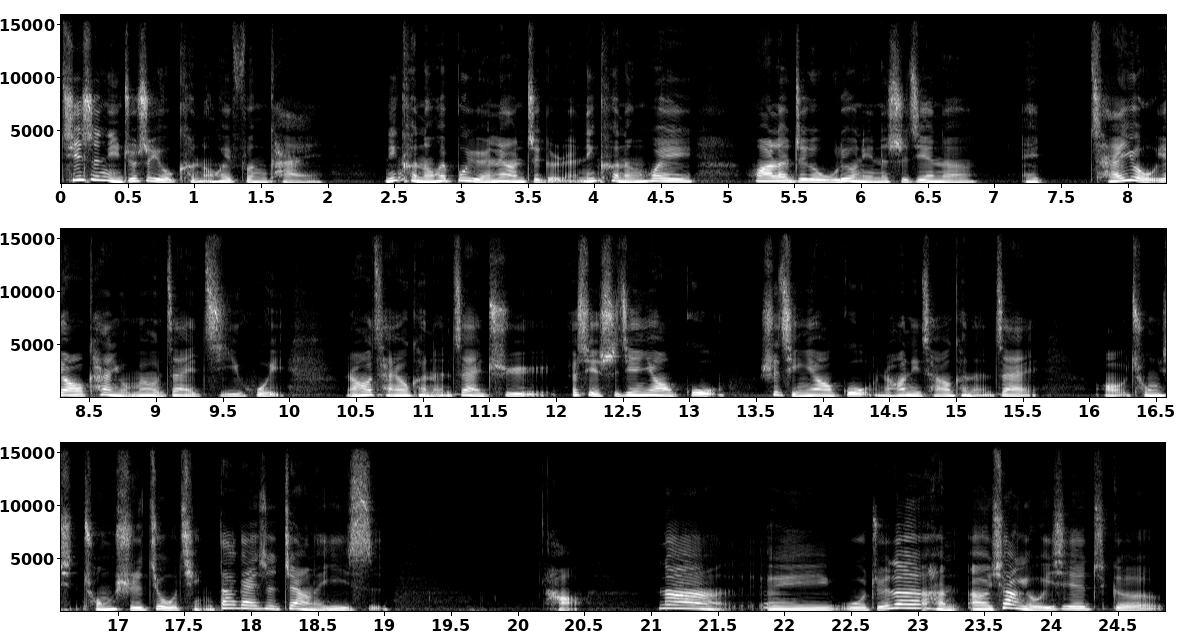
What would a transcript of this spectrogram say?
其实你就是有可能会分开，你可能会不原谅这个人，你可能会花了这个五六年的时间呢，哎，才有要看有没有再机会，然后才有可能再去，而且时间要过，事情要过，然后你才有可能再哦重重拾旧情，大概是这样的意思。好，那诶，我觉得很呃，像有一些这个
